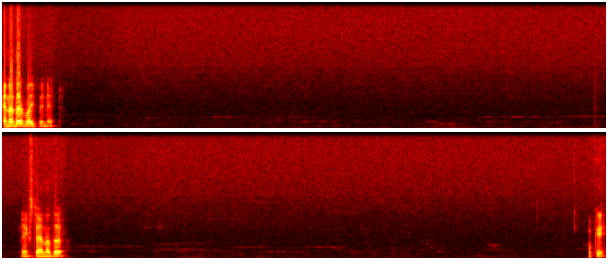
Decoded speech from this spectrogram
another bipinnate next another. Okay.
